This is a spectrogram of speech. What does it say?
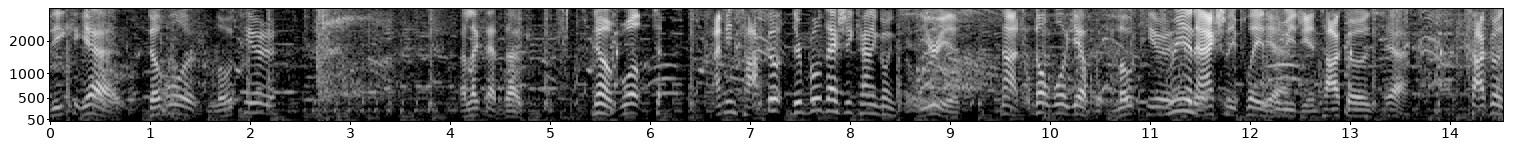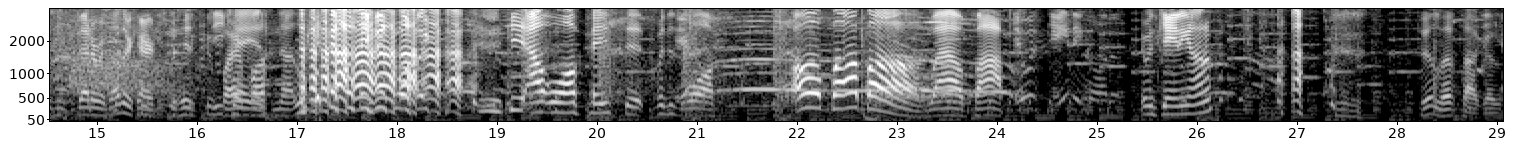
DK, yeah, double low tier. I like that duck. No, well, I mean Taco. They're both actually kind of going serious. Not No, well, yeah, but low tier. Rian and actually plays yeah. Luigi, and Tacos Yeah. Tacos is better with other characters, but his Two DK fireball. is not. Look at he just walked. He outwall paced it with his walk. Oh, Baba! Wow, bopped. It was gaining on him. It was gaining on him. Dude, I love tacos.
